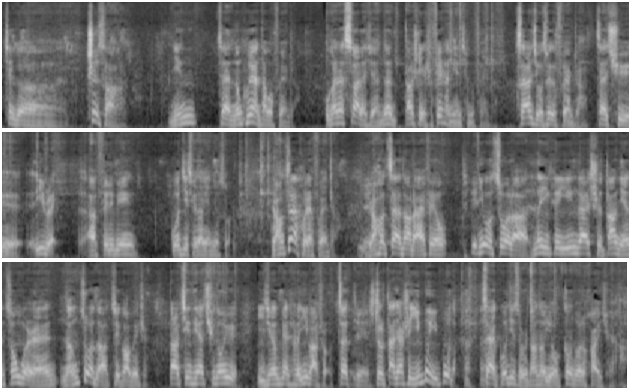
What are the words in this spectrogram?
这个至少，您在农科院当过副院长，我刚才算了一下，那当时也是非常年轻的副院长，三十九岁的副院长，再去伊瑞啊菲律宾国际水稻研究所，然后再回来副院长。然后再到了 FAO，又做了那一个应该是当年中国人能做的最高位置。但是今天屈东玉已经变成了一把手，这就是大家是一步一步的 在国际组织当中有更多的话语权啊。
